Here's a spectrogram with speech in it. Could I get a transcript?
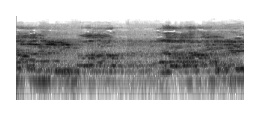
Ya Rabbi, Ya Rabbi,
